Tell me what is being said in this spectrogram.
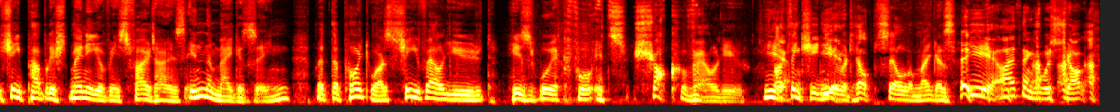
she published many of his photos in the magazine. But the point was, she valued his work for its shock value. Yeah, I think she knew yeah. help sell the magazine. yeah, I think it was shock.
